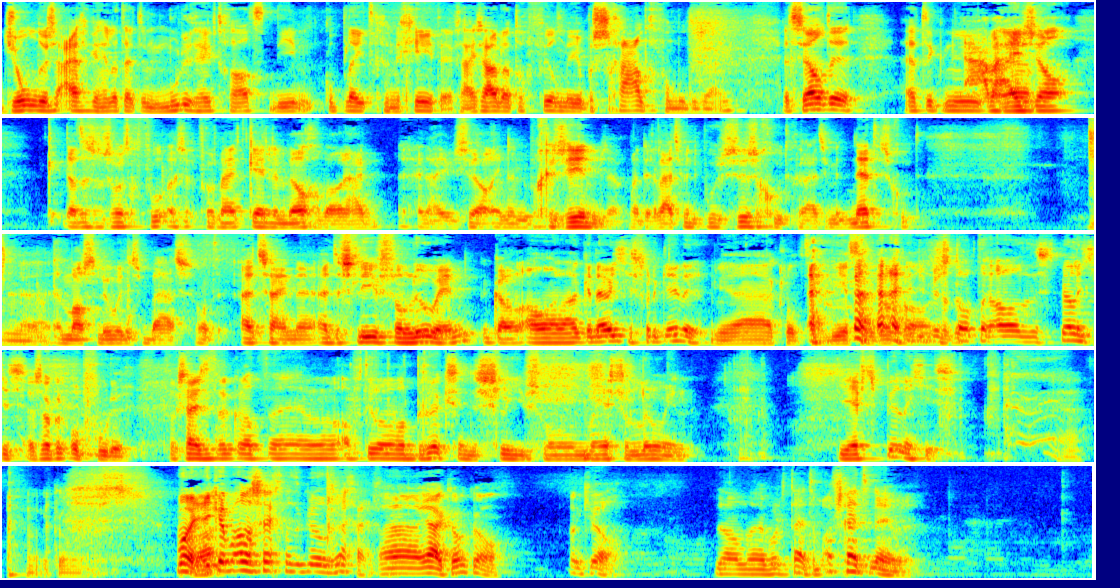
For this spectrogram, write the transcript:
John dus eigenlijk een hele tijd een moeder heeft gehad die hem compleet genegeerd heeft? Hij zou daar toch veel meer beschadigd van moeten zijn. Hetzelfde heb ik nu... Ja, maar hij eh, is wel... Dat is een soort gevoel... Volgens mij heeft Catelyn wel gewoon... Hij, en hij is wel in een gezin, zeg maar. De relatie met de broers en zussen is goed. De relatie met Ned is goed. ja. Eh, en Mas Lewin is baas. Want uit, zijn, eh, uit de sleeves van Lewin komen allemaal cadeautjes voor de kinderen. Ja, klopt. Die heeft er ook wel. Die Dat is ook- verstopt er al de spelletjes. Dat is ook een opvoeder. Volgens mij zit er ook wat, eh, af en toe wel wat drugs in de sleeves van meester Lewin. Die heeft spulletjes. Ja, ja, dat kan wel. Mooi, ik heb alles gezegd wat ik wilde zeggen. Eh, ja, ik ook wel. Dankjewel. Dan eh, wordt het tijd om afscheid te nemen.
